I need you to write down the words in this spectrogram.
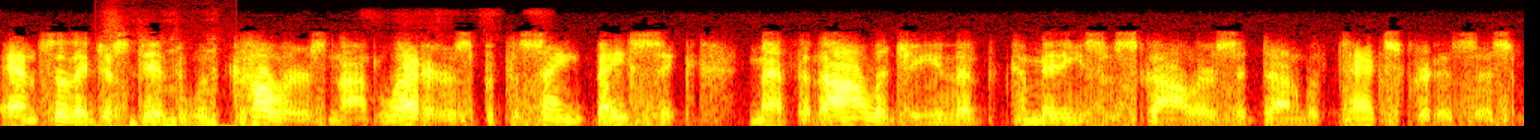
And so they just did it with colors, not letters, but the same basic methodology that committees of scholars had done with text criticism.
